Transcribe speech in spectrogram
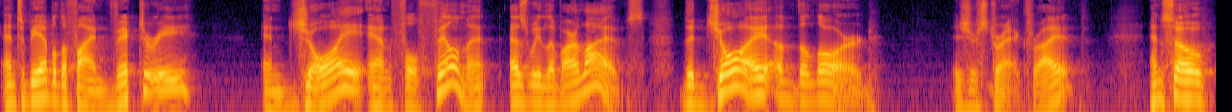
and to be able to find victory and joy and fulfillment as we live our lives. The joy of the Lord is your strength, right? And so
